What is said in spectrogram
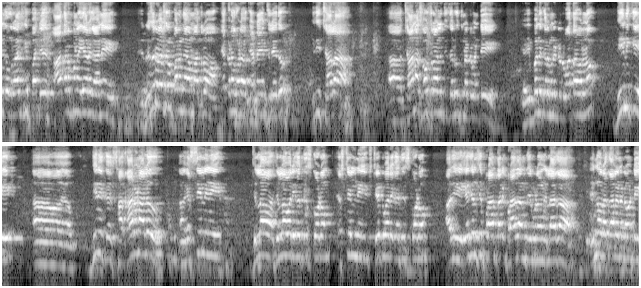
ఇంకొక రాజకీయ పార్టీ ఆ తరపున అయ్యారు కానీ రిజర్వేషన్ పరంగా మాత్రం ఎక్కడ కూడా కేటాయించలేదు. ఇది చాలా చాలా సంవత్సరాల నుంచి జరుగుతున్నటువంటి ఇబ్బందికరమైనటువంటి వాతావరణం. దీనికి దీనికి కారణాలు ఎస్సీలని జిల్లా జిల్లా వారీగా తీసుకోవడం ఎస్టీలని స్టేట్ వారీగా తీసుకోవడం అది ఏజెన్సీ ప్రాంతానికి ప్రాధాన్యత ఇవ్వడం ఇలాగా ఎన్నో రకాలైనటువంటి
